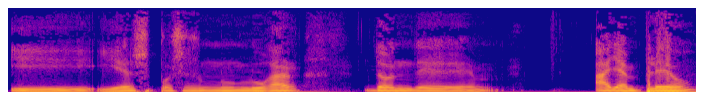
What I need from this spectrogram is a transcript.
Y, es, pues, en un lugar donde haya empleo,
